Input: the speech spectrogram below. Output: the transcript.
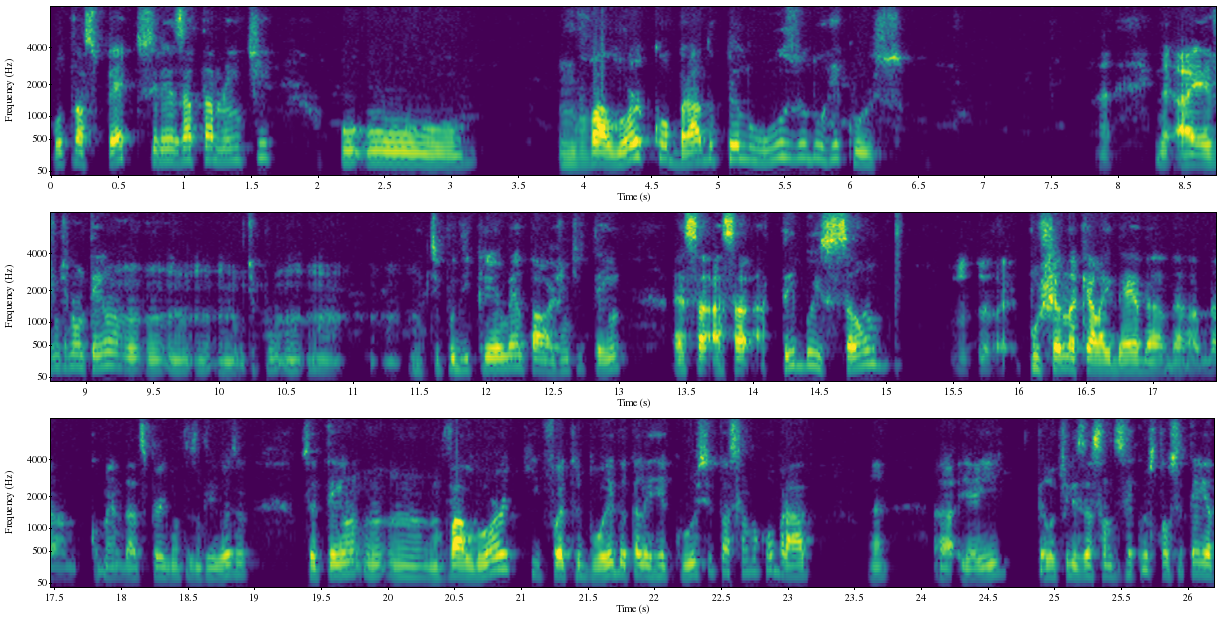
outro aspecto seria exatamente o, o, um valor cobrado pelo uso do recurso. Né? Aí a gente não tem um, um, um tipo, um, tipo de crime ambiental, a gente tem essa, essa atribuição, puxando aquela ideia da, da, da das perguntas anteriores, né? você tem um, valor que foi atribuído àquele recurso e está sendo cobrado. Né? Uh, e aí, pela utilização desse recurso, então você tem a,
